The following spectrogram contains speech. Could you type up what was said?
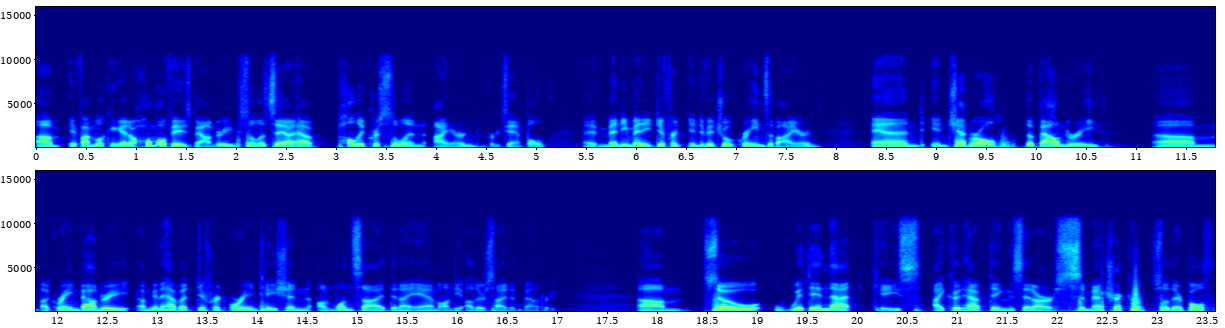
Um, if I'm looking at a homophase boundary, so let's say I have polycrystalline iron, for example, I have many, many different individual grains of iron, and in general, the boundary, um, a grain boundary, I'm going to have a different orientation on one side than I am on the other side of the boundary. Um, so within that case, I could have things that are symmetric, so they're both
